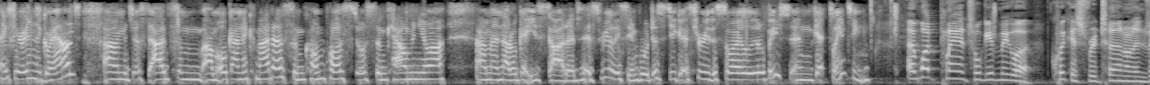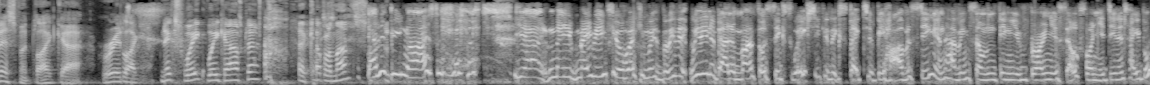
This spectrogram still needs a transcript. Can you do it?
If you're in the ground, um, just add some um, organic matter, some compost or some cow manure, um, and that'll get you started. It's really simple. Just dig it through the soil a little bit and get planting. And what plants will give me a quickest return on investment? Like, uh, re- like next week, week after, a couple of months. That'd be nice. yeah, maybe, maybe if you're working with- within about a month or six weeks, you can expect to be harvesting and having something you've grown yourself on your dinner table.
